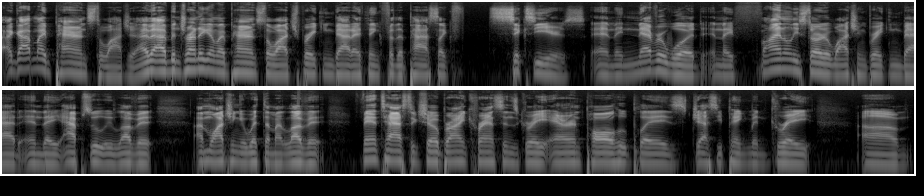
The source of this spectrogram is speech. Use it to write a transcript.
I got my parents to watch it. I've, I've been trying to get my parents to watch Breaking Bad. I think for the past like six years, and they never would. And they finally started watching Breaking Bad, and they absolutely love it. I'm watching it with them. I love it. Fantastic show. Bryan Cranston's great. Aaron Paul, who plays Jesse Pinkman, great. Um,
